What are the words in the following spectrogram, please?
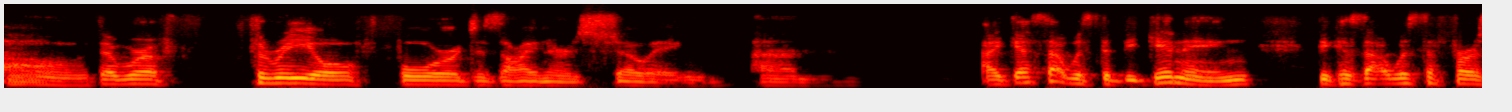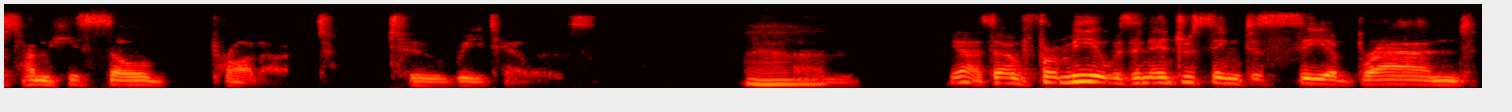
oh, there were three or four designers showing. Um, I guess that was the beginning because that was the first time he sold product to retailers. Wow. Um, yeah, so for me, it was an interesting to see a brand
